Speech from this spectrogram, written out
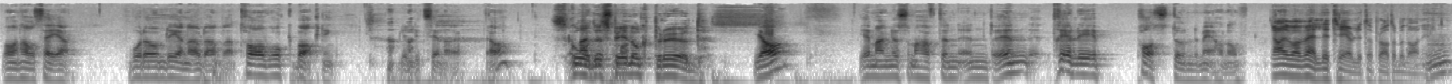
vad han har att säga. Både om det ena och det andra. Trav och bakning. Det blir lite senare. Ja. Skådespel och bröd. Ja. Det är Magnus som har haft en, en, en trevlig pratstund med honom. Ja, det var väldigt trevligt att prata med Daniel. Mm.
